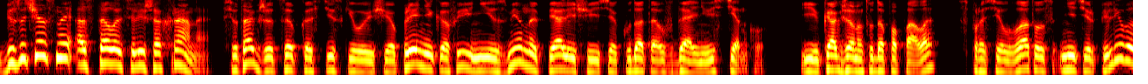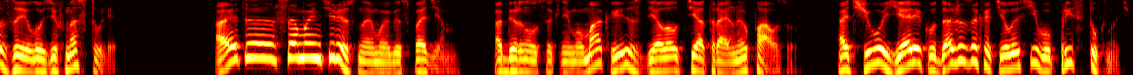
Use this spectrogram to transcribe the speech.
Безучастной осталась лишь охрана, все так же цепко стискивающая пленников и неизменно пялящаяся куда-то в дальнюю стенку. «И как же она туда попала?» — спросил Влатус, нетерпеливо заилозив на стуле. «А это самое интересное, мой господин», — обернулся к нему маг и сделал театральную паузу, отчего Ярику даже захотелось его пристукнуть.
